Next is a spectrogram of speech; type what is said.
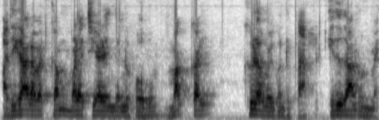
அதிகார வர்க்கம் வளர்ச்சி அடைந்துன்னு போகும். மக்கள் கீழே போய் கொண்டிருப்பார்கள். இதுதான் உண்மை.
